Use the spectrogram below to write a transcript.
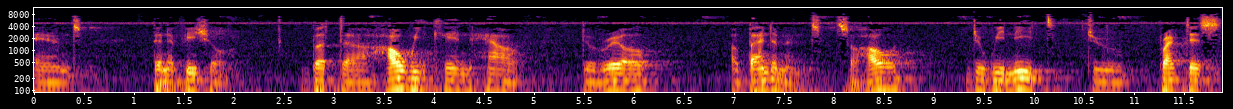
and beneficial. But uh, how we can have the real abandonment so how do we need to practice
